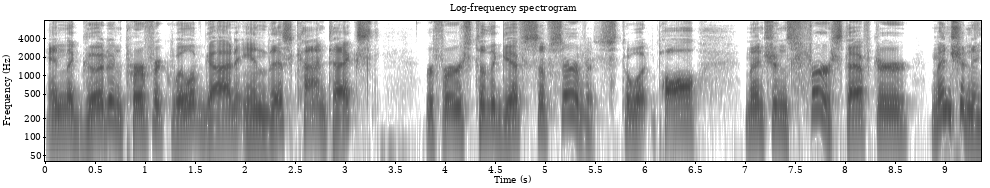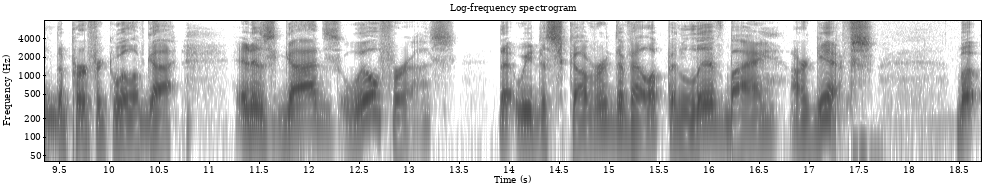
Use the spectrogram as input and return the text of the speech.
And the good and perfect will of God in this context refers to the gifts of service, to what Paul mentions first after mentioning the perfect will of God. It is God's will for us that we discover, develop, and live by our gifts. But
